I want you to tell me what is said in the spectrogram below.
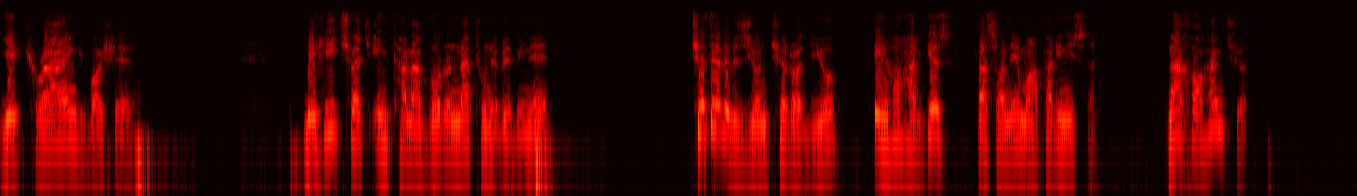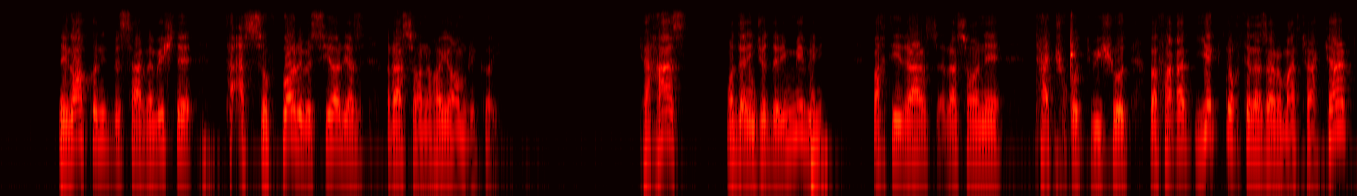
یک رنگ باشه به هیچ وجه این تنوع رو نتونه ببینه. چه تلویزیون چه رادیو اینها هرگز رسانه موفقی نیستند. نخواهند شد. نگاه کنید به سرنوشت تأصفبار بسیاری از رسانه های آمریکایی. که هست ما در اینجا داریم می‌بینیم. وقتی رسانه تک خطبی شد و فقط یک نقطه نظر رو مطرح کرد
